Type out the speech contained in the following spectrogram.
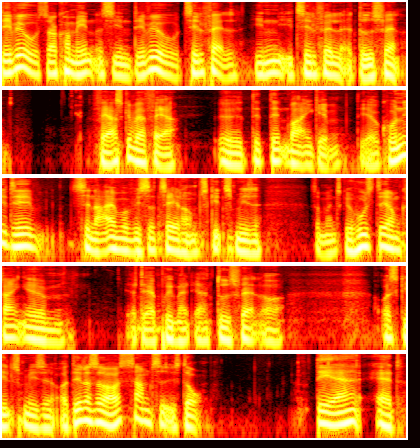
det vil jo så komme ind og sige, at det vil jo tilfalde hende i tilfælde af dødsfald. Færre skal være færre. Øh, det den vej igennem. Det er jo kun i det scenarie, hvor vi så taler om skilsmisse. Så man skal huske det omkring... Øh, ja, det er primært ja, dødsfald og, og skilsmisse. Og det, der så også samtidig står, det er, at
